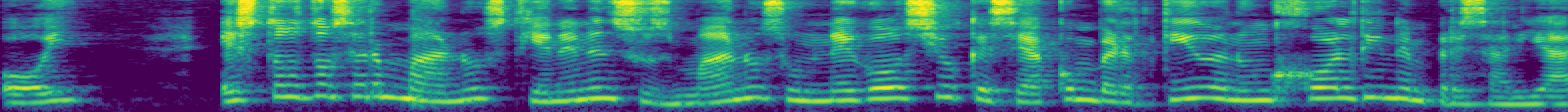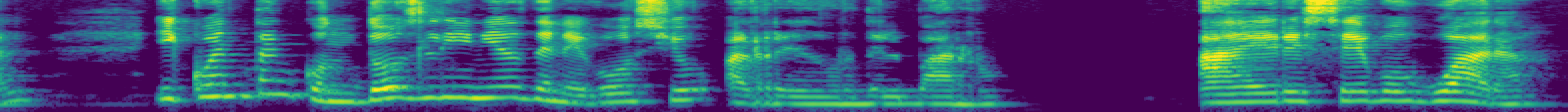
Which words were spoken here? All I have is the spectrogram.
Hoy, estos dos hermanos tienen en sus manos un negocio que se ha convertido en un holding empresarial y cuentan con dos líneas de negocio alrededor del barro. ARC Boguara,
